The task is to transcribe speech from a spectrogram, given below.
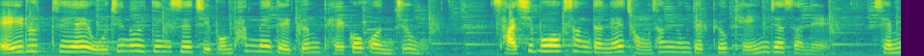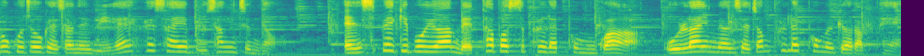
A루트의 우진홀딩스 지분 판매 대금 100억 원 중 45억 상당의 정상용 대표 개인 자산을 재무구조 개선을 위해 회사에 무상 증여, 엔스펙이 보유한 메타버스 플랫폼과 온라인 면세점 플랫폼을 결합해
